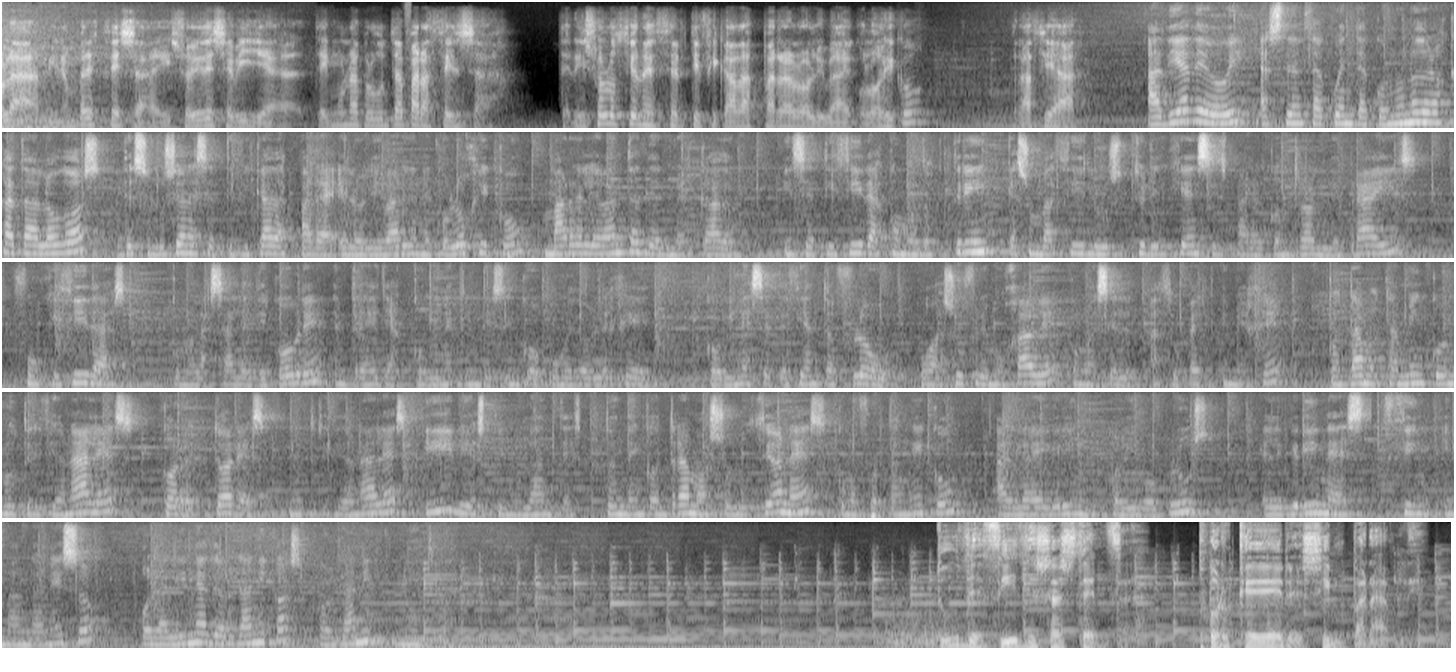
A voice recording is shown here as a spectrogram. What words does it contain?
Hola, mi nombre es César y soy de Sevilla. Tengo una pregunta para Censa. ¿Tenéis soluciones certificadas para el olivar ecológico? Gracias. A día de hoy, Ascenza cuenta con uno de los catálogos de soluciones certificadas para el olivar ecológico más relevantes del mercado. Insecticidas como Doctrine, que es un Bacillus thuringiensis para el control de price, fungicidas como las sales de cobre, entre ellas Covines 35WG, Covines 700 Flow o azufre mojable, como es el Azupec MG. Contamos también con nutricionales, correctores nutricionales y bioestimulantes, donde encontramos soluciones como Fortan Eco, Algae Green Olivo Plus, el Greenest Zinc y Manganeso o la línea de orgánicos Organic Nitro. Tú decides Ascenza, porque eres imparable.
